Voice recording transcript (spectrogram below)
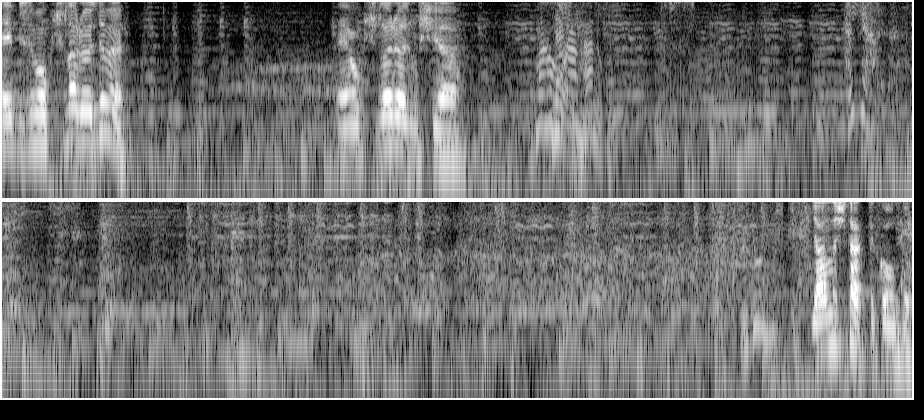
E bizim okçular öldü mü? E okçular ölmüş ya. Yanlış taktik oldu.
